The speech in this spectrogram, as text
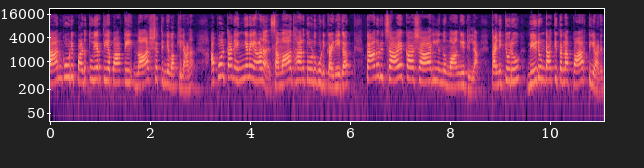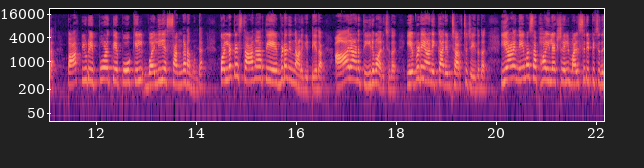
താൻ കൂടി പടുത്തുയർത്തിയ പാർട്ടി നാശത്തിന്റെ വക്കിലാണ്. അപ്പോൾ താൻ എങ്ങനെയാണ് സമാധാനത്തോടു കൂടി കഴിയുക? താനൊരു ചായക്കാശ് ആരിൽ നിന്നും വാങ്ങിയിട്ടില്ല. തനിക്കൊരു വീടുണ്ടാക്കി തന്ന പാർട്ടിയാണിത്. പാർട്ടിയുടെ ഇപ്പോഴത്തെ പോക്കിൽ വലിയ സങ്കടമുണ്ട്. കൊല്ലത്തെ സ്ഥാനാർത്ഥിയെ എവിടെ നിന്നാണ് കിട്ടിയത്? ആരാണ് തീരുമാനിച്ചത്? എവിടെയാണ് ഇക്കാര്യം ചർച്ച ചെയ്തത്? ഇയാളെ നിയമസഭാ ഇലക്ഷനിൽ മത്സരിപ്പിച്ചത്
